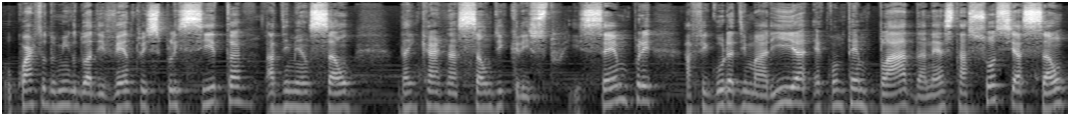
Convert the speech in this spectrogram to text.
o quarto domingo do Advento explicita a dimensão da encarnação de Cristo e sempre a figura de Maria é contemplada nesta associação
